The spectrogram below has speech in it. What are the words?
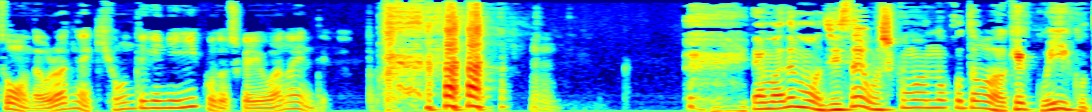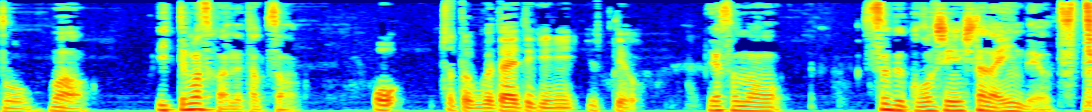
そうなんだ。俺はね、基本的にいいことしか言わないんだよ。やっぱり うん。いやまあでも実際押し込まんの言葉は結構いいことは言ってますからね、たくさん。お、ちょっと具体的に言ってよ。いや、その、すぐ更新したらいいんだよ、つって。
